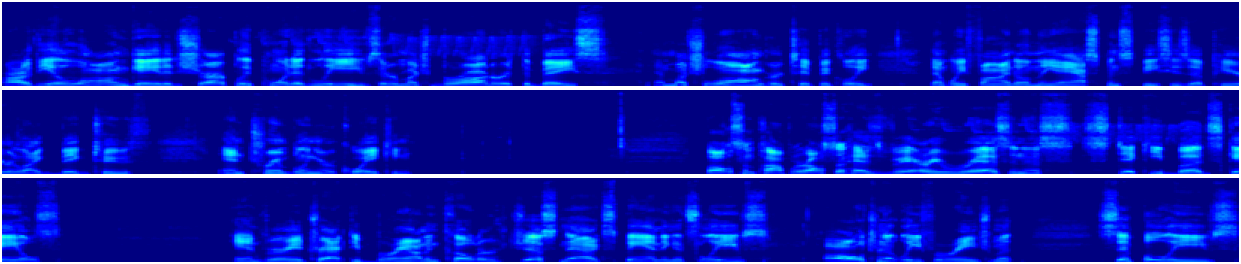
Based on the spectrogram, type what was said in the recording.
are the elongated, sharply pointed leaves that are much broader at the base and much longer typically than we find on the aspen species up here like big tooth and trembling or quaking. Balsam poplar also has very resinous, sticky bud scales and very attractive brown in color, just now expanding its leaves. Alternate leaf arrangement, simple leaves,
